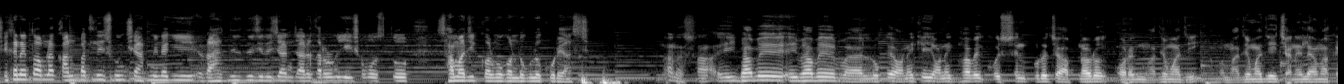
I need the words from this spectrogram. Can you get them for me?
সেখানে তো আমরা কান পাতলেই শুনছি আপনি নাকি রাজনীতিতে যেতে চান, যার কারণে এই সমস্ত সামাজিক কর্মকাণ্ডগুলো করে আসছেন। না না এইভাবে এইভাবে লোকে অনেকেই অনেকভাবে কোয়েশ্চেন করেছে, আপনারও করেন মাঝে মাঝেই। আমার মাঝে মাঝে এই চ্যানেলে আমাকে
